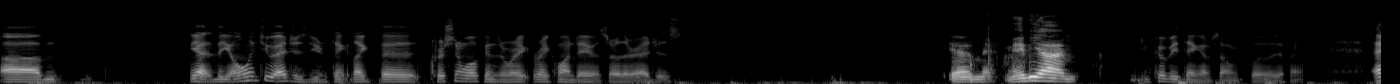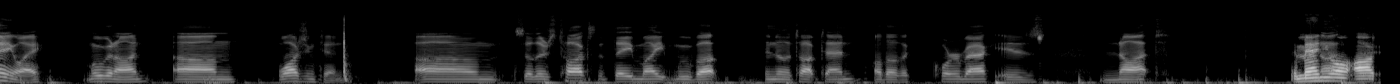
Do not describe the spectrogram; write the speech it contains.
Um, yeah, the only two edges you'd think like the Christian Wilkins and Ra- Raekwon Davis are their edges. Yeah, maybe I'm. You could be thinking of someone completely different. Anyway, moving on. Um, Washington. Um, so there's talks that they might move up into the top ten, although the quarterback is not Emmanuel not- Og-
